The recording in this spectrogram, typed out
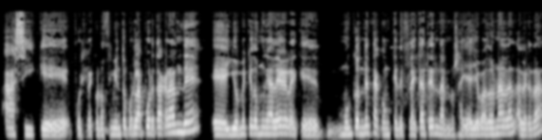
Así que, pues reconocimiento por la puerta grande. Eh, yo me quedo muy alegre, que muy contenta con que The Flight Attendant nos haya llevado nada, la verdad.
